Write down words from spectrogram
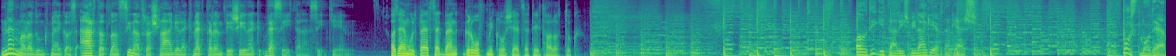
nem maradunk meg az ártatlan Sinatra slágerek megteremtésének veszélytelen szintjén. Az elmúlt percekben Gróf Miklós jegyzetét hallottuk. A digitális világ érdekes. Postmodem.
